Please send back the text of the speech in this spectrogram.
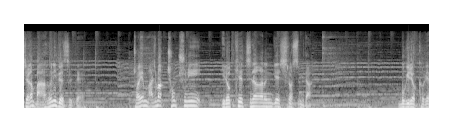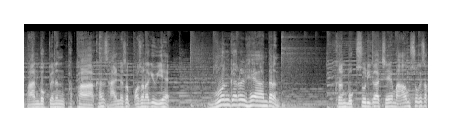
제가 마흔이 됐을 때 저의 마지막 청춘이 이렇게 지나가는 게 싫었습니다. 무기력하게 반복되는 팍팍한 삶에서 벗어나기 위해 무언가를 해야 한다는 그런 목소리가 제 마음속에서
